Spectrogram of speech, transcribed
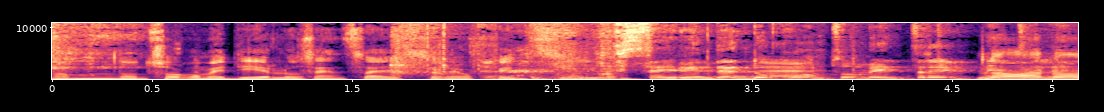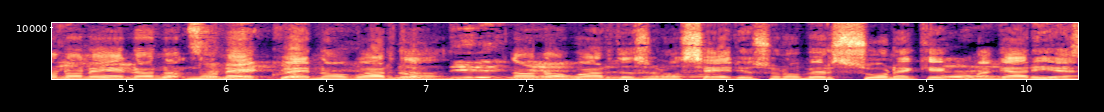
non- non so come dirlo senza essere offensivo. Ti stai rendendo Eh. conto mentre. No, mentre no, non è, dici, no, no, non è que- no, guarda, no, no, niente, guarda, sono serio, sono persone che Eh, magari è,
